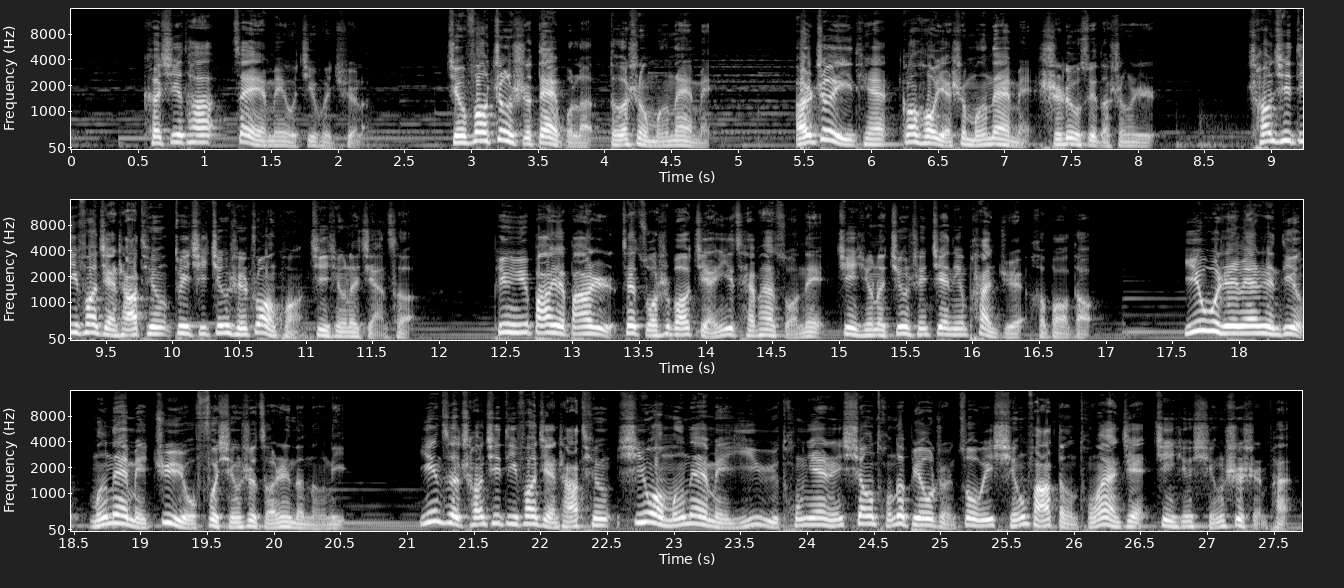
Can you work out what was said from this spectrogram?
可惜他再也没有机会去了。警方正式逮捕了德胜蒙奈美，而这一天刚好也是蒙奈美十六岁的生日。长期地方检察厅对其精神状况进行了检测，并于八月八日在佐世保简易裁判所内进行了精神鉴定判决和报道。医务人员认定蒙奈美具有负刑事责任的能力，因此长崎地方检察厅希望蒙奈美以与同年人相同的标准作为刑法等同案件进行刑事审判。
